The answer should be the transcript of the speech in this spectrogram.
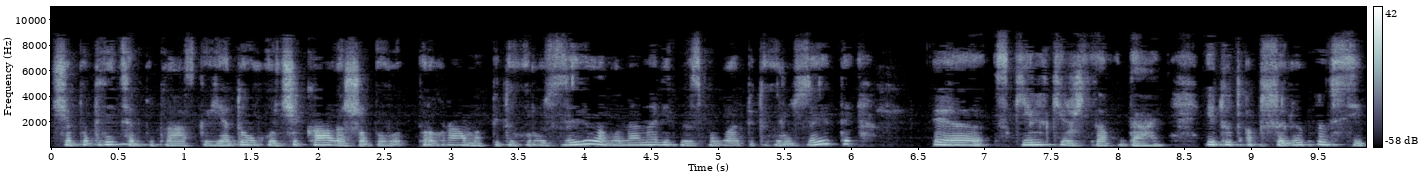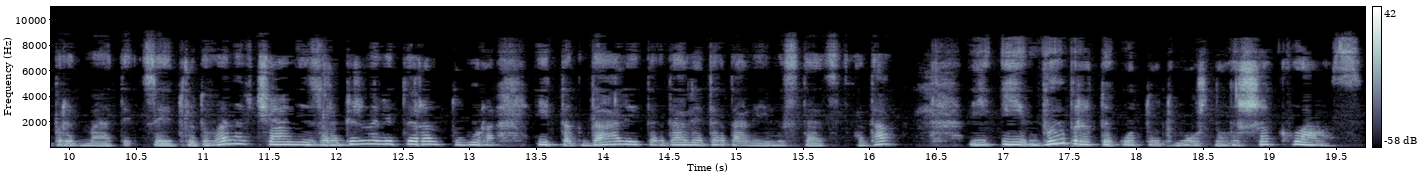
що подивіться, будь ласка, я довго чекала, щоб програма підгрузила, вона навіть не змогла підгрузити. Е, скільки ж завдань. І тут абсолютно всі предмети. Це і трудове навчання, і зарубіжна література, і так далі, і так далі, і так далі, і мистецтво. Да? І, і вибрати отут можна лише клас.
